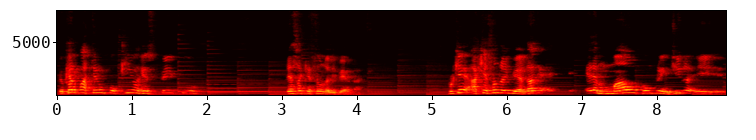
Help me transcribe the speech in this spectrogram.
eu quero bater um pouquinho a respeito dessa questão da liberdade. Porque a questão da liberdade ela é mal compreendida e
